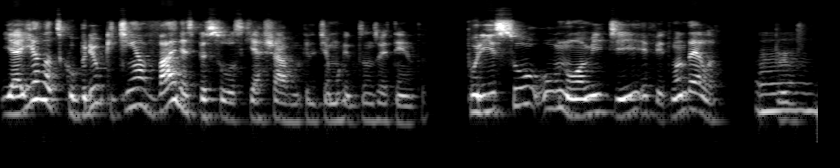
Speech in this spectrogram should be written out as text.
E aí ela descobriu que tinha várias pessoas que achavam que ele tinha morrido nos anos 80. Por isso o nome de efeito Mandela. Hum,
